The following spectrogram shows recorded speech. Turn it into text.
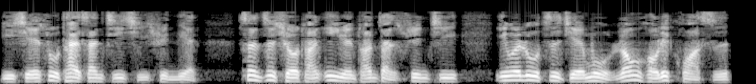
以协助泰山积极训练。甚至球团应援团长勋基，因为录制节目《龙火力垮》时，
